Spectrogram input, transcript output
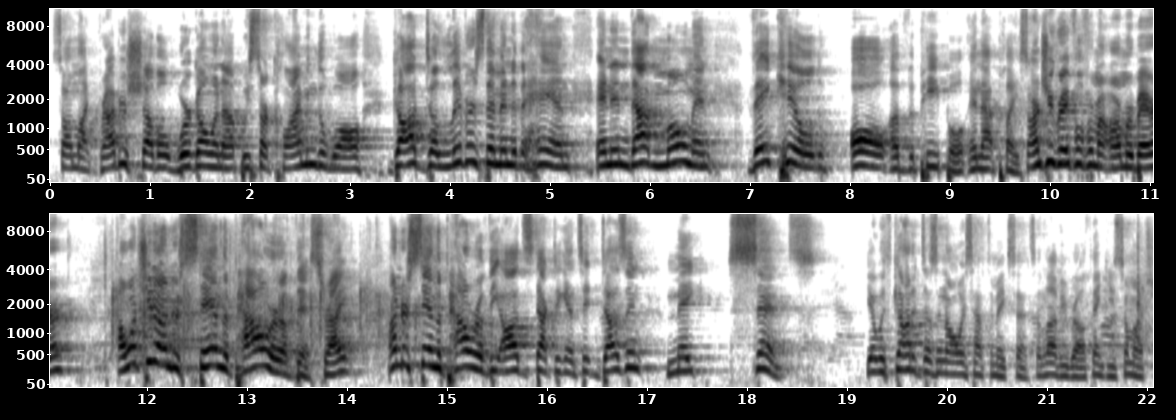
So I'm like, grab your shovel, we're going up. We start climbing the wall. God delivers them into the hand. And in that moment, they killed all of the people in that place. Aren't you grateful for my armor bearer? I want you to understand the power of this, right? Understand the power of the odds stacked against. It doesn't make sense. Yet with God, it doesn't always have to make sense. I love you, bro. Thank you so much.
